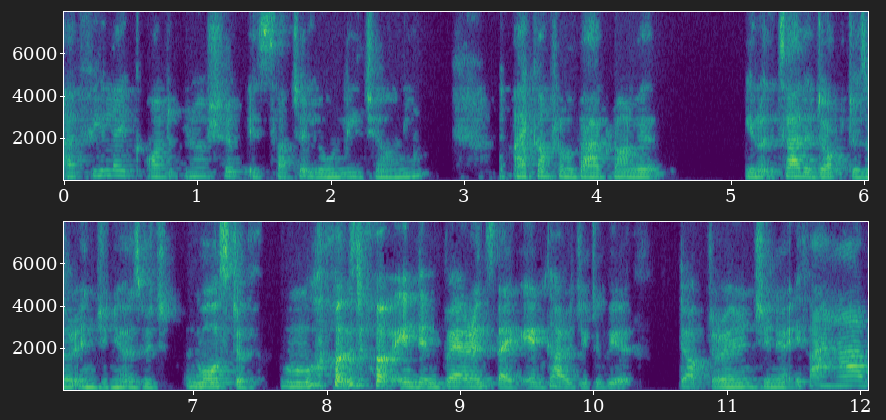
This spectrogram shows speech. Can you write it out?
I feel like entrepreneurship is such a lonely journey. I come from a background where you know it's either doctors or engineers, which most of most of Indian parents like encourage you to be a doctor or engineer. If I have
